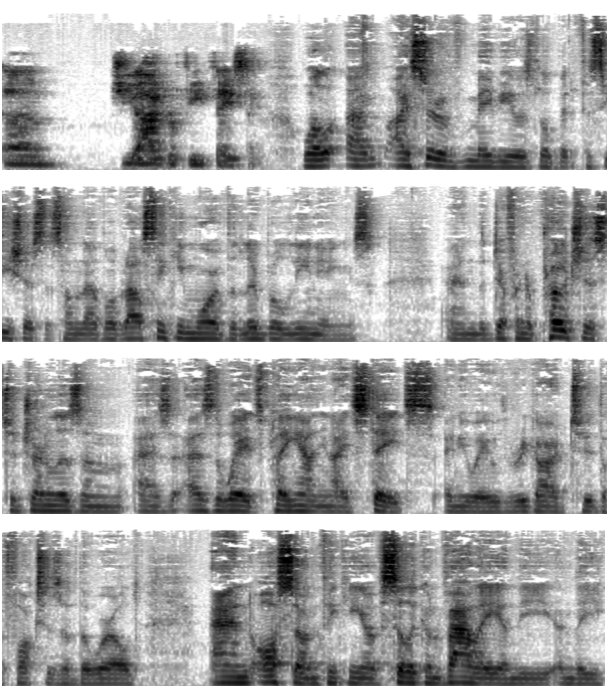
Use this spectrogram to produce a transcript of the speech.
um, geography facing. Well, um, I sort of maybe it was a little bit facetious at some level, but I was thinking more of the liberal leanings and the different approaches to journalism as as the way it's playing out in the United States, anyway, with regard to the Foxes of the world, and also I'm thinking of Silicon Valley and the and the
